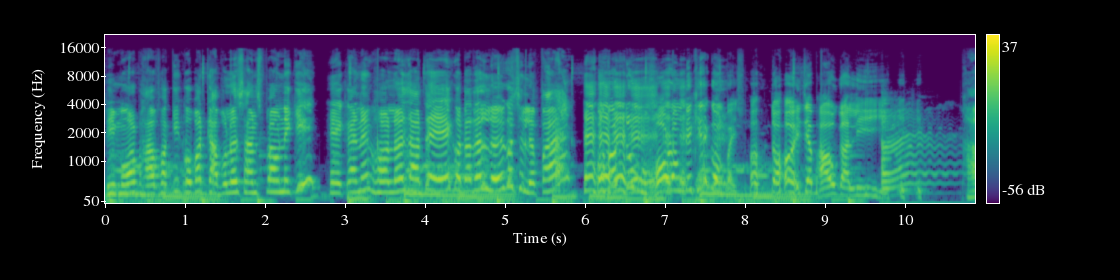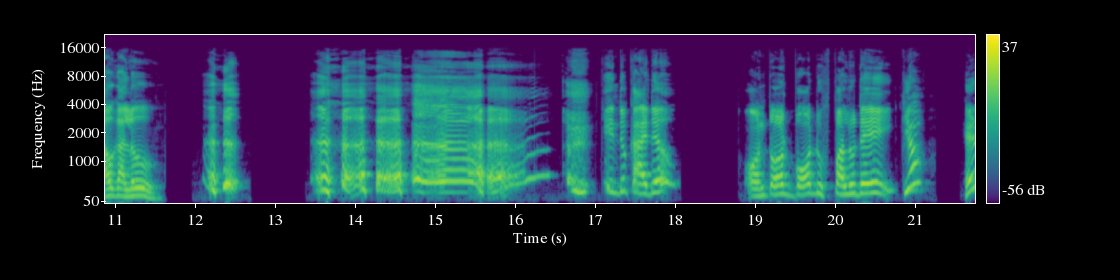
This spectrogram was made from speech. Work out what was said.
ভীমৰ ভাও ফাকি ক'ৰবাত গাবলৈ চান্স পাওঁ নেকি? সেইকাৰণে ঘৰলৈ যাওঁতে এই গোটাডাল লৈ গৈছিলো পাই। মুখৰ ৰং দেখিয়ে গম পাইছো। তই যে ভাও গালি। ভাও গালো। কিন্তু কাইদেউ অন্তৰত বৰ দুখ পালো দেই। কিয়? হেৰ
